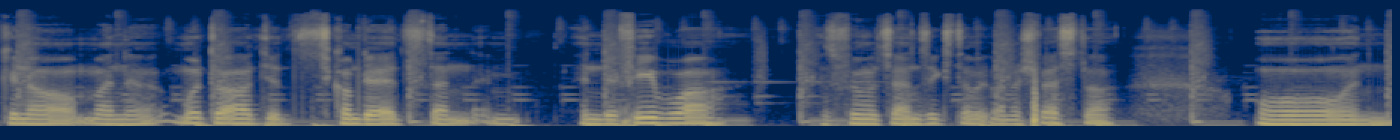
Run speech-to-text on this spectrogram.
genau, meine Mutter hat jetzt, kommt ja jetzt dann Ende Februar, also 25. mit meiner Schwester. Und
